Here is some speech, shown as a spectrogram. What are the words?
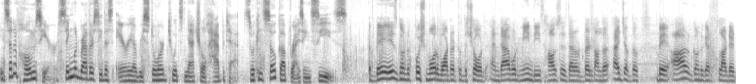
Instead of homes here, Singh would rather see this area restored to its natural habitat so it can soak up rising seas. The bay is going to push more water to the shore, and that would mean these houses that are built on the edge of the bay are going to get flooded.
